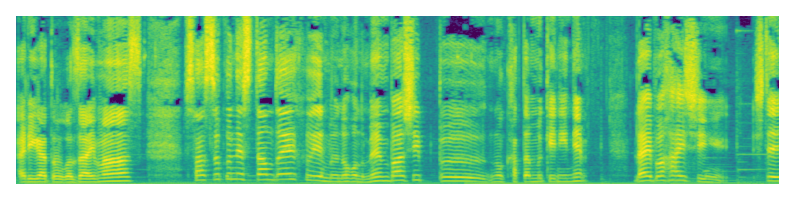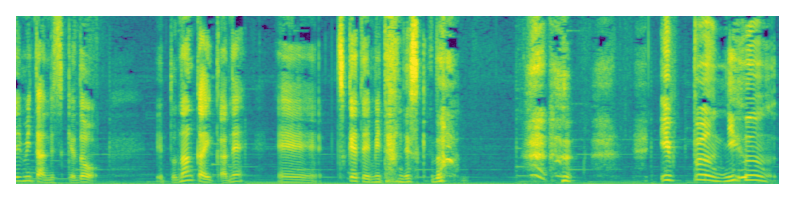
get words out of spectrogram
ありがとうございます。早速ね、スタンド FM の方のメンバーシップの方向けにね、ライブ配信してみたんですけど、えっと、何回かね、えー、つけてみたんですけど、1分、2分、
